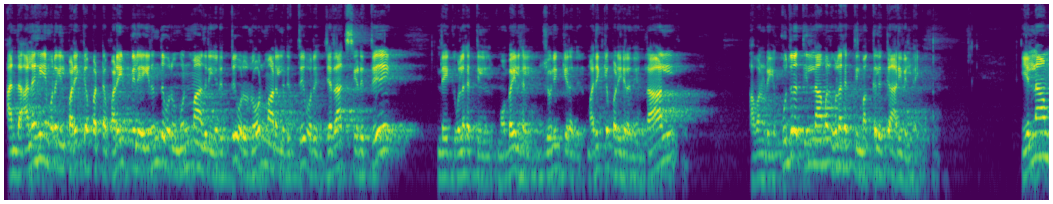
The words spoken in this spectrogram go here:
அந்த அழகிய முறையில் படைக்கப்பட்ட படைப்பிலே இருந்து ஒரு முன்மாதிரி எடுத்து ஒரு ரோல் மாடல் எடுத்து ஒரு ஜெராக்ஸ் எடுத்து இன்றைக்கு உலகத்தில் மொபைல்கள் ஜொலிக்கிறது மதிக்கப்படுகிறது என்றால் அவனுடைய குதிரத் இல்லாமல் உலகத்தில் மக்களுக்கு அறிவில்லை. எல்லாம்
